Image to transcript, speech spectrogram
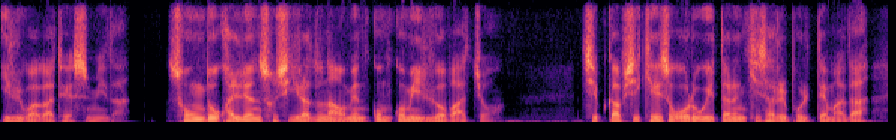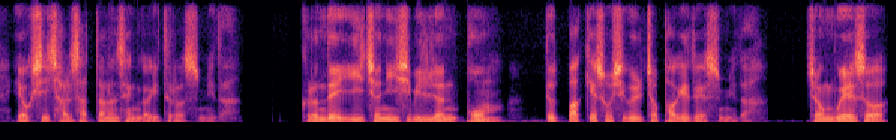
일과가 됐습니다. 송도 관련 소식이라도 나오면 꼼꼼히 읽어봤죠. 집값이 계속 오르고 있다는 기사를 볼 때마다 역시 잘 샀다는 생각이 들었습니다. 그런데 2021년 봄 뜻밖의 소식을 접하게 됐습니다. 정부에서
